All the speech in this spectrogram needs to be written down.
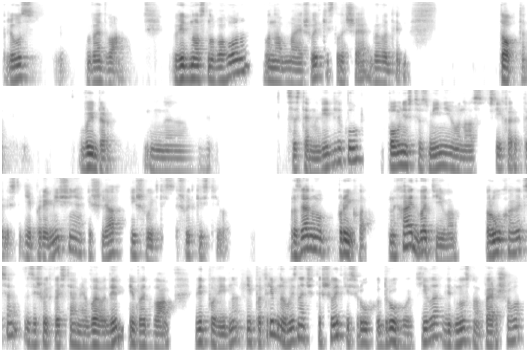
плюс V2. Відносно вагону вона має швидкість лише V1. Тобто вибір системи відліку повністю змінює у нас всі характеристики переміщення, і шлях, і швидкість, швидкість тіла. Розглянемо приклад. Нехай два тіла рухаються зі швидкостями V1 і V2 відповідно, і потрібно визначити швидкість руху другого тіла відносно першого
